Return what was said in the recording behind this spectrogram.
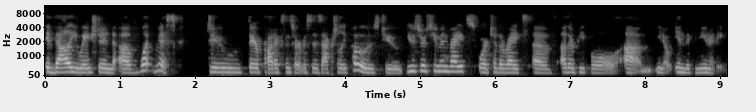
evaluation of what risk do their products and services actually pose to users' human rights or to the rights of other people, um, you know, in the community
